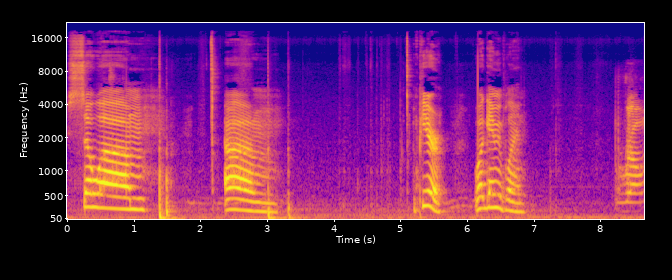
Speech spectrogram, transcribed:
so um, um, Pierre, what game you playing? Rome.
